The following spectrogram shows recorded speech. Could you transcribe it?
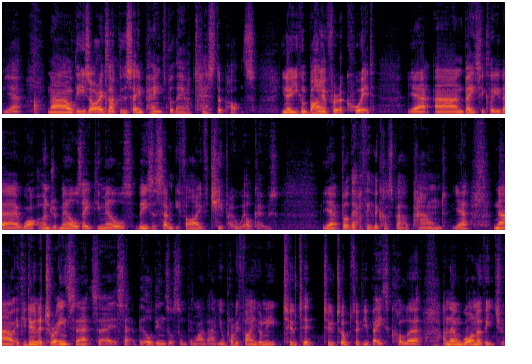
Yeah? Now these are exactly the same paints but they are tester pots. You know you can buy them for a quid. Yeah? And basically they're what 100 mils 80 mils? These are 75 cheapo Wilkos. yeah? But they, I think they cost about a pound. Yeah? Now if you're doing a terrain set say a set of buildings or something like that you'll probably find you'll need two two tubs of your base colour and then one of each of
